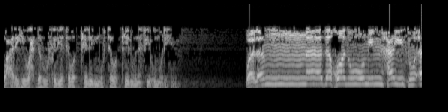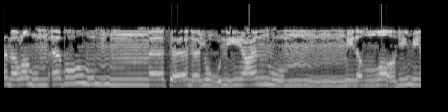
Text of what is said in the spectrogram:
وعليه وحده فليتوكل المتوكلون في أمورهم. ولما دخلوا من حيث أمرهم أبوهم ما كان يغني عنهم من الله من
